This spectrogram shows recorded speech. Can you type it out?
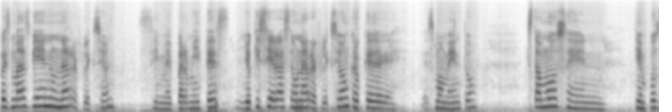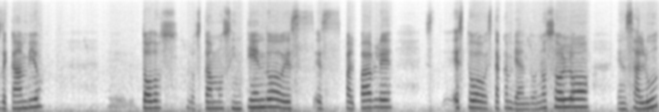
Pues más bien una reflexión, si me permites. Yo quisiera hacer una reflexión, creo que es momento. Estamos en tiempos de cambio, todos lo estamos sintiendo, es, es palpable, esto está cambiando, no solo en salud,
